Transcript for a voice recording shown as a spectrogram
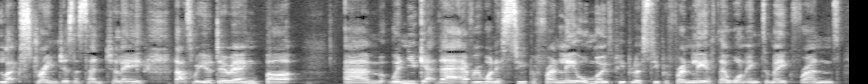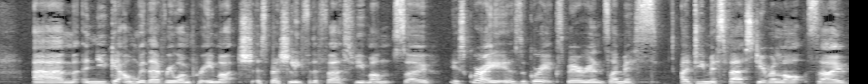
like strangers essentially. That's what you're doing. But um, when you get there, everyone is super friendly or most people are super friendly if they're wanting to make friends um, and you get on with everyone pretty much, especially for the first few months. So it's great. It was a great experience. I miss, I do miss first year a lot. So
